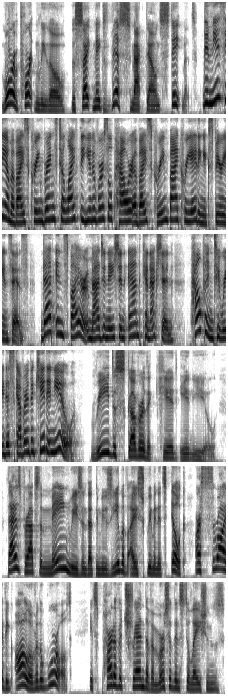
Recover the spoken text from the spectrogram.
More importantly, though, the site makes this SmackDown statement The Museum of Ice Cream brings to life the universal power of ice cream by creating experiences that inspire imagination and connection, helping to rediscover the kid in you. Rediscover the kid in you. That is perhaps the main reason that the Museum of Ice Cream and its ilk are thriving all over the world. It's part of a trend of immersive installations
